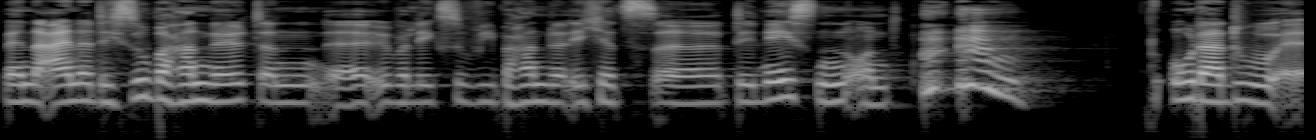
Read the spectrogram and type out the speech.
Wenn der eine dich so behandelt, dann äh, überlegst du, wie behandle ich jetzt äh, den nächsten und oder du äh,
